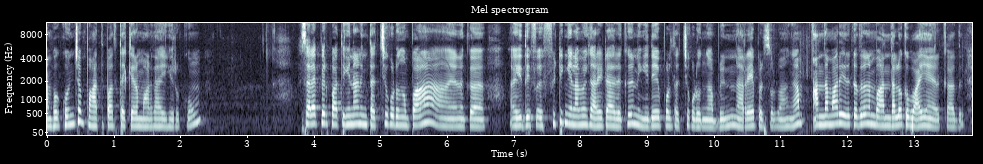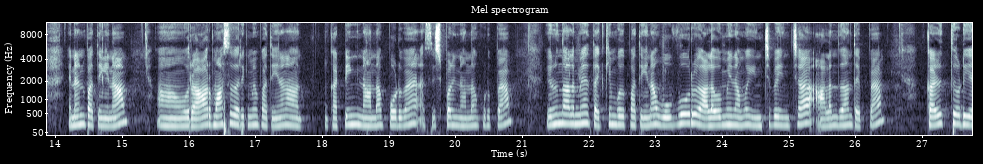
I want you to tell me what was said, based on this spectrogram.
நம்ம கொஞ்சம் பார்த்து பார்த்து தைக்கிற மாதிரி தான் இருக்கும். சில பேர் பார்த்தீங்கன்னா நீங்கள் தைச்சி கொடுங்கப்பா. எனக்கு இது ஃபிட்டிங் எல்லாமே கரெக்டாக இருக்குது நீங்கள் இதே போல் தைச்சி கொடுங்க அப்படின்னு நிறைய பேர் சொல்லுவாங்க. அந்த மாதிரி இருக்கிறதுல நம்ம அந்தளவுக்கு பயம் இருக்காது. என்னென்னு பார்த்தீங்கன்னா ஒரு ஆறு மாதம் வரைக்குமே பார்த்தீங்கன்னா நான் கட்டிங் நான் தான் போடுவேன் ஸ்டிச் பண்ணி நான் தான் கொடுப்பேன். இருந்தாலுமே தைக்கும்போது பார்த்திங்கன்னா ஒவ்வொரு அளவுமே நம்ம இன்ச்சு பை இன்ச்சாக அளந்து தான் தைப்பேன். கழுத்துடைய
